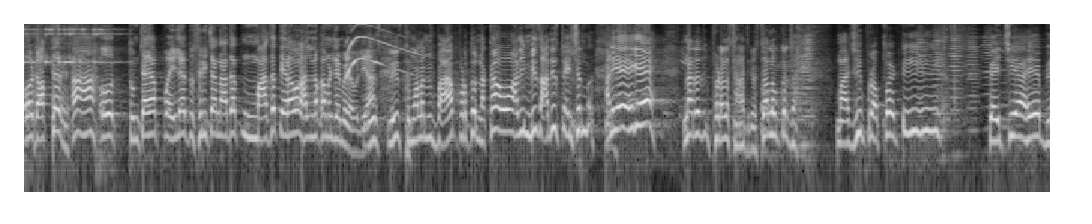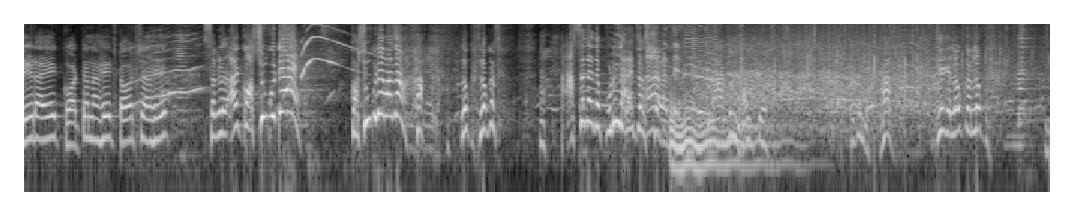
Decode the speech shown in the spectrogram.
ओ डॉक्टर हा, हा. ओ तुमच्या या पहिल्या दुसरीच्या नादात माझं तेरावं घालू नका म्हणजे मिळवली हा? प्लीज प्लीज तुम्हाला मी पाया पडतो नका हो. आधी मीच आधीच टेन्शन आणि हे हे घे. नारद फोडायला सांगा तिकडे. चल लवकर जा. माझी प्रॉपर्टी कैची आहे ब्लेड आहे कॉटन आहे टॉर्च आहे. सगळं अरे कॉस्ट्युम कुठे आहे? कॉस्ट्युम कुठे आहे माझा? हा, लवकर लवकर. असं नाही तर पुढून घालायचं असतं. मागून घालतो. हा घे घे लवकर लवकर.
